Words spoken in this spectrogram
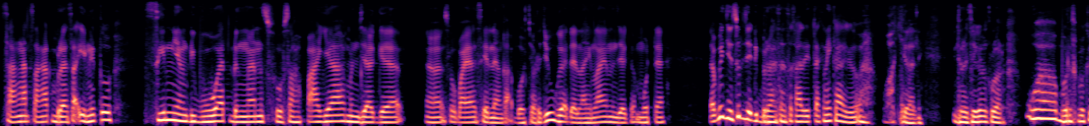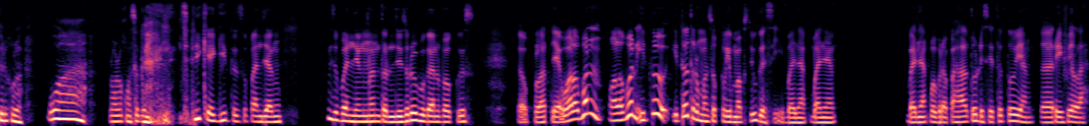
sangat-sangat berasa ini tuh scene yang dibuat dengan susah payah menjaga uh, supaya scene yang gak bocor juga dan lain-lain menjaga moodnya. Tapi justru jadi berasa sekali teknikal gitu. Wah, wah gila nih. Indra Jegal keluar. Wah, Boris Bakir keluar. Wah, Lolok masuk. jadi kayak gitu sepanjang sepanjang nonton justru bukan fokus ke plot ya. Walaupun walaupun itu itu termasuk klimaks juga sih. Banyak banyak banyak beberapa hal tuh di situ tuh yang ke reveal lah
